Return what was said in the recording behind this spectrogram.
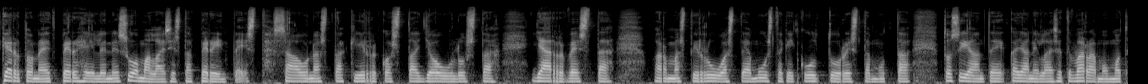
kertoneet perheillenne suomalaisista perinteistä, saunasta, kirkosta, joulusta, järvestä, varmasti ruuasta ja muustakin kulttuurista, mutta tosiaan te kajanilaiset varamummot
